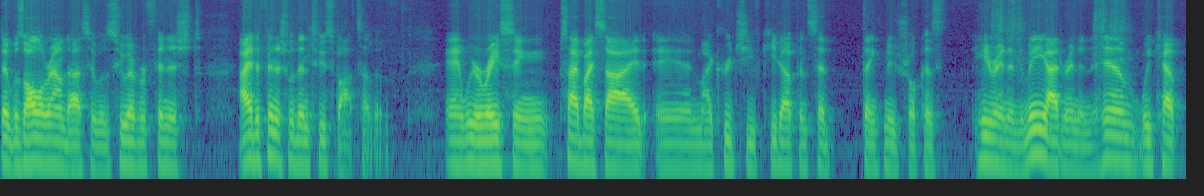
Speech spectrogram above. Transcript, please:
that was all around us. It was whoever finished. I had to finish within two spots of him, and we were racing side by side. And my crew chief keyed up and said, "Think neutral," because he ran into me, I'd ran into him. We kept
